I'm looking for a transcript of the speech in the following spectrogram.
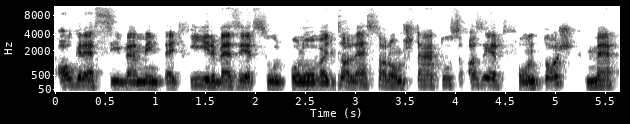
agresszíven, mint egy ír vezérszurkoló, vagy az a leszarom státusz azért fontos, mert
